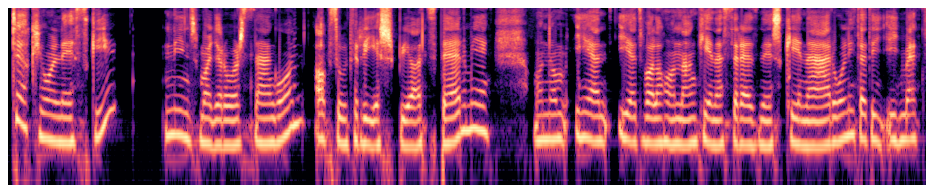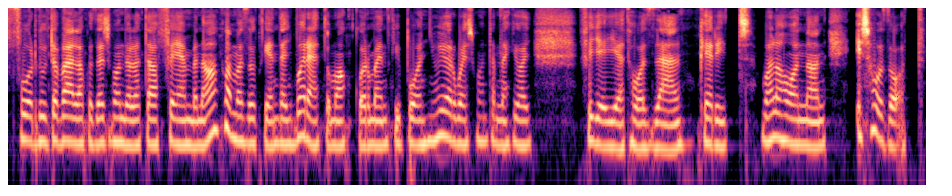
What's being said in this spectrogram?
tök jól néz ki, nincs Magyarországon, abszolút réspiac termék, mondom, ilyen, ilyet valahonnan kéne szerezni és kéne árulni, tehát így, így megfordult a vállalkozás gondolata a fejemben alkalmazottként, egy barátom akkor ment ki pont New Yorkba, és mondtam neki, hogy figyelj, ilyet hozzál, keríts valahonnan, és hozott.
